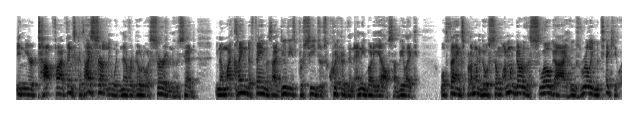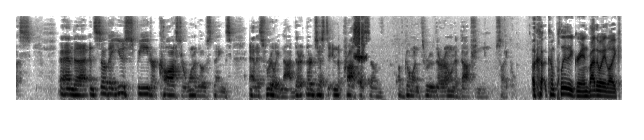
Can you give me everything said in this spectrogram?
in your top five things? Because I certainly would never go to a surgeon who said, you know, my claim to fame is I do these procedures quicker than anybody else. I'd be like, well, thanks, but I'm going to go some, I'm going to go to the slow guy who's really meticulous and uh, and so they use speed or cost or one of those things, and it's really not. They're they're just in the process of of going through their own adoption cycle. I completely agree. And by the way, like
